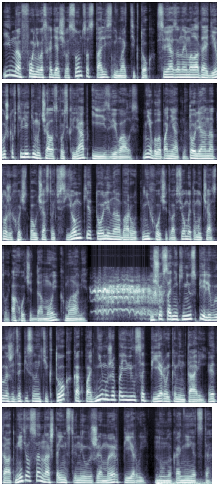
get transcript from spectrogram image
и на фоне восходящего солнца стали снимать ТикТок. Связанная молодая девушка в телеге мычала сквозь кляп и извивалась. Не было понятно, то ли она тоже хочет поучаствовать в съемке, то ли наоборот, не хочет во всем этом участвовать, а хочет домой к маме. Еще всадники не успели выложить записанный ТикТок, как под ним уже появился первый комментарий. Это отметился наш таинственный лже-мэр первый. «Ну, наконец-то!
